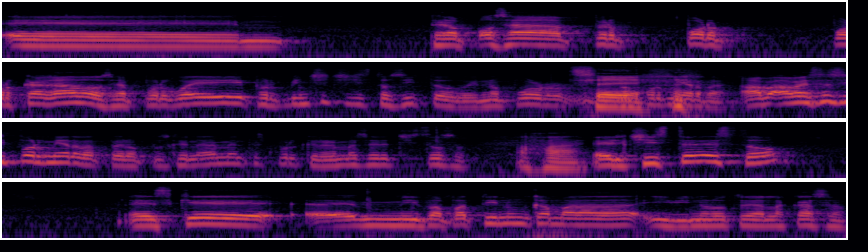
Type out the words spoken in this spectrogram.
eh, pero, o sea, pero por, por cagado, o sea, por güey, por pinche chistosito, güey, no por, por mierda. A, veces sí por mierda, pero pues generalmente es por quererme hacer chistoso. Ajá. El chiste de esto es que eh, mi papá tiene un camarada y vino el otro día a la casa.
